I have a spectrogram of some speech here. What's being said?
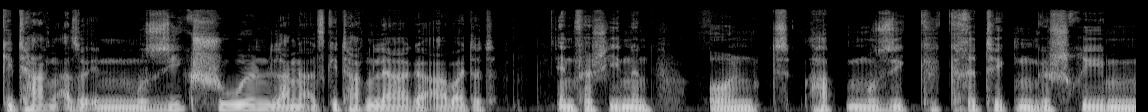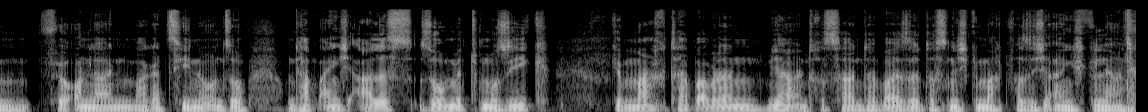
Gitarren, also in Musikschulen lange als Gitarrenlehrer gearbeitet, in verschiedenen und habe Musikkritiken geschrieben für Online-Magazine und so und habe eigentlich alles so mit Musik gemacht, habe aber dann ja interessanterweise das nicht gemacht, was ich eigentlich gelernt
